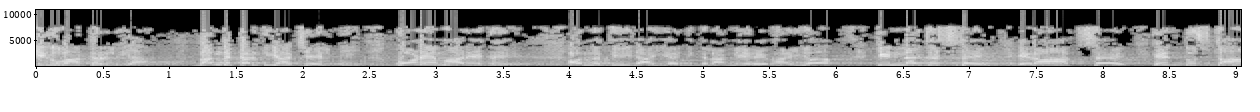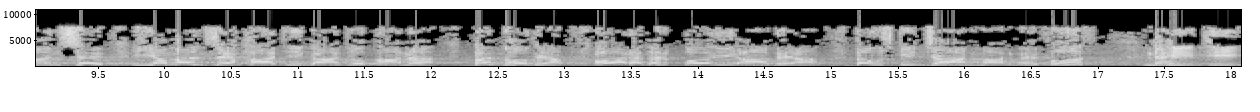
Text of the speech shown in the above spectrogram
इगवा कर लिया। बंद कर दिया जेल में। कोड़े मारे गए। और नतीजा ये निकला मेरे भाइयों, कि नजद से, इराक से, हिंदुस्तान से, यमन से हाजी गाजियों का आना बंद हो गया। और अगर कोई आ गया तो उसकी जान माल महफूज नहीं थी।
